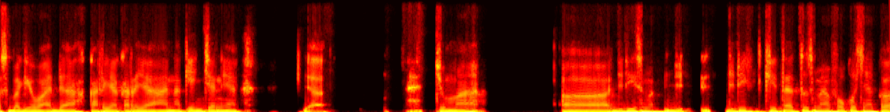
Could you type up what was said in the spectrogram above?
sebagai wadah karya-karya anak Incen ya. Ya, Cuma eh, jadi jadi kita tuh sebenarnya fokusnya ke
